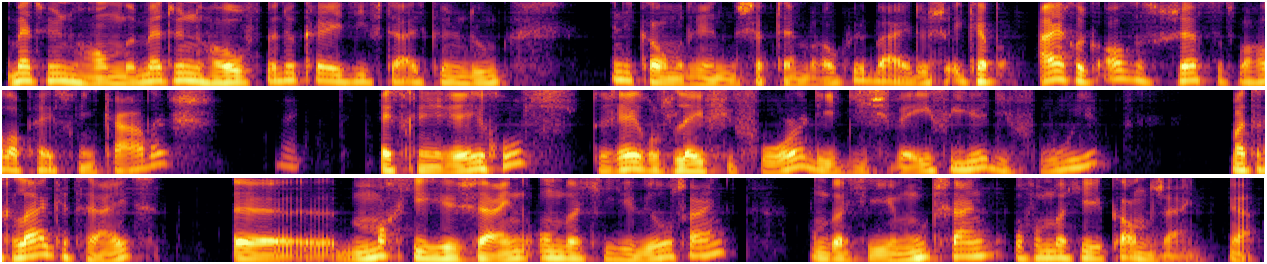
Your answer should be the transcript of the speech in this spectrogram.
met hun handen, met hun hoofd, met hun creativiteit kunnen doen. En die komen er in september ook weer bij. Dus ik heb eigenlijk altijd gezegd dat Behalp heeft geen kaders. Nee. Heeft geen regels. De regels leef je voor. Die, die zweven je, die voel je. Maar tegelijkertijd eh, mag je hier zijn omdat je hier wil zijn omdat je hier moet zijn of omdat je hier kan zijn. Ja.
